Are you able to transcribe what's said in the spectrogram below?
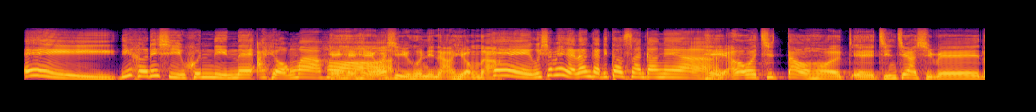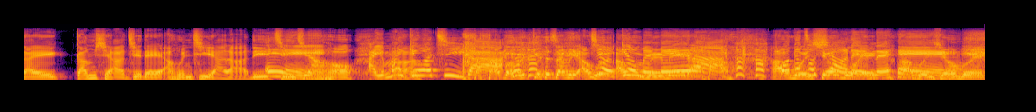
诶，你好，你是婚林的阿雄嘛？嘿嘿嘿，我是婚林的阿雄啦。嘿，为什么个咱甲你斗三工的啊？嘿，啊，我知道吼，诶，真正是要来感谢即个阿魂姐啊啦，你真正吼，哎呀，莫叫我姐啦，叫什么阿？叫叫妹妹啦，我个做少年呢，阿文小妹，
